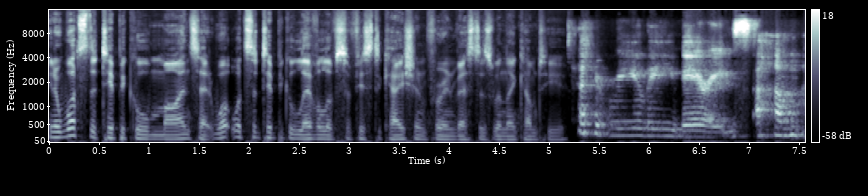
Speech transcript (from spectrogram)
You know, what's the typical mindset? What what's the typical level of sophistication for investors when they come to you? it really varies. Um,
